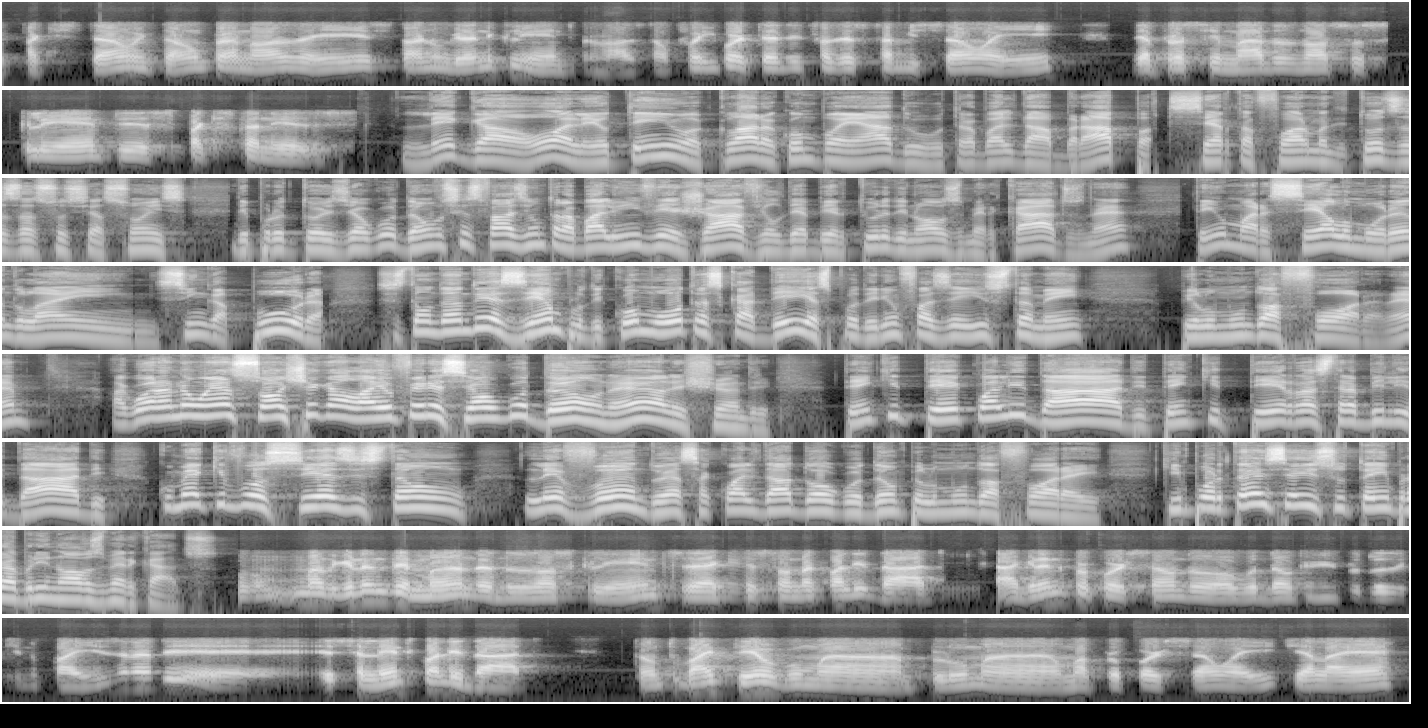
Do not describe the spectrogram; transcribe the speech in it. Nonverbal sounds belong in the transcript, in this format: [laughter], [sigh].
Paquistão, então para nós aí se torna um grande cliente para nós. Então foi importante fazer essa missão aí de aproximar dos nossos clientes paquistaneses. Legal, olha, eu tenho, claro, acompanhado o trabalho da Abrapa, de certa forma, de todas as associações de produtores de algodão. Vocês fazem um trabalho invejável de abertura de novos mercados, né? Tem o Marcelo morando lá em Singapura. Vocês estão dando exemplo de como outras cadeias poderiam fazer isso também pelo mundo afora, né? Agora não é só chegar lá e oferecer algodão, né, Alexandre? Tem que ter qualidade, tem que ter rastreabilidade. Como é que vocês estão levando essa qualidade do algodão pelo mundo afora aí? Que importância isso tem para abrir novos mercados? Uma grande demanda dos nossos clientes é a questão da qualidade. A grande proporção do algodão que a gente produz aqui no país é de excelente qualidade. Então, tu vai ter alguma pluma, uma proporção aí que ela é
